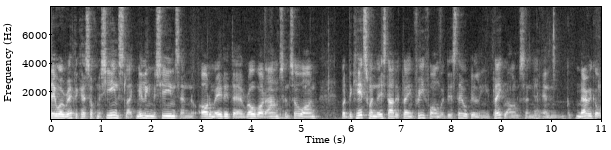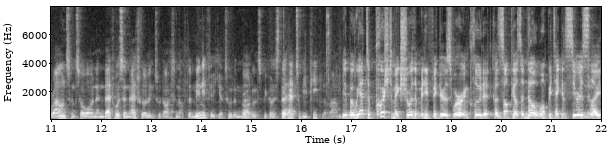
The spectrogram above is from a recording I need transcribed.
they were replicas of machines like milling machines and automated uh, robot arms and so on. But the kids, when they started playing freeform with this, they were building playgrounds and, Yeah. and merry-go-rounds and so on. And that was a natural introduction of the minifigure to the models because there Yeah. had to be people around. Yeah, but we had to push to make sure that minifigures were included because some people said, no, it won't be taken seriously.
